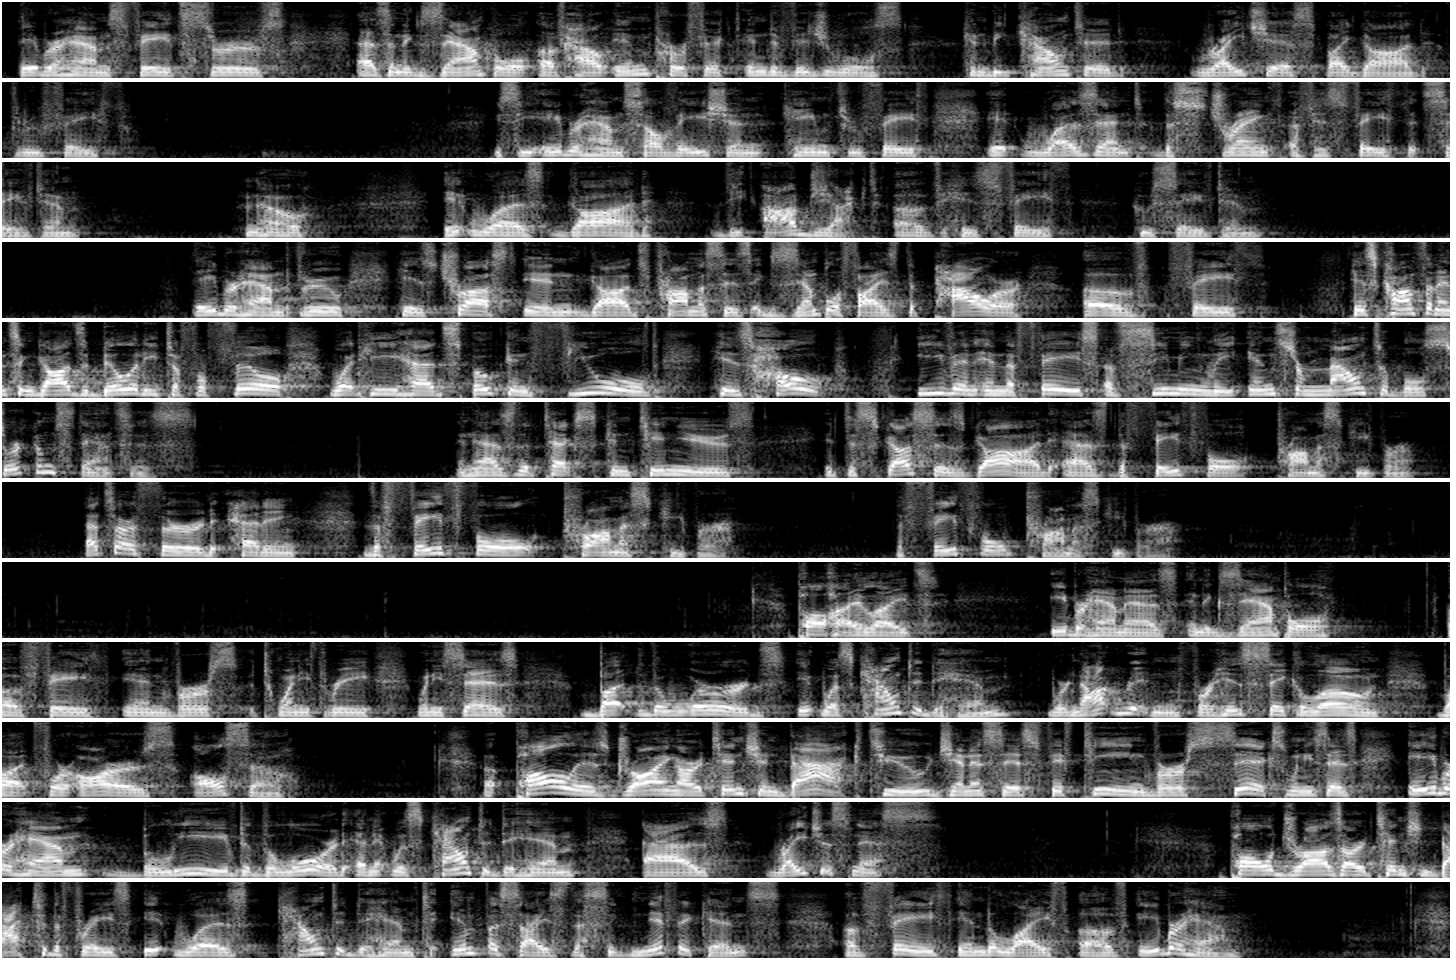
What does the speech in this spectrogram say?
Abraham's faith serves as an example of how imperfect individuals can be counted righteous by God through faith. You see, Abraham's salvation came through faith. It wasn't the strength of his faith that saved him. No, it was God, the object of his faith, who saved him. Abraham, through his trust in God's promises, exemplifies the power of faith. His confidence in God's ability to fulfill what he had spoken fueled his hope even in the face of seemingly insurmountable circumstances. And as the text continues, it discusses God as the faithful promise keeper. That's our third heading the faithful promise keeper. The faithful promise keeper. Paul highlights Abraham as an example of faith in verse 23 when he says, But the words, it was counted to him, were not written for his sake alone, but for ours also. Uh, Paul is drawing our attention back to Genesis 15, verse 6, when he says, Abraham believed the Lord, and it was counted to him as righteousness. Paul draws our attention back to the phrase, it was counted to him, to emphasize the significance of faith in the life of Abraham.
